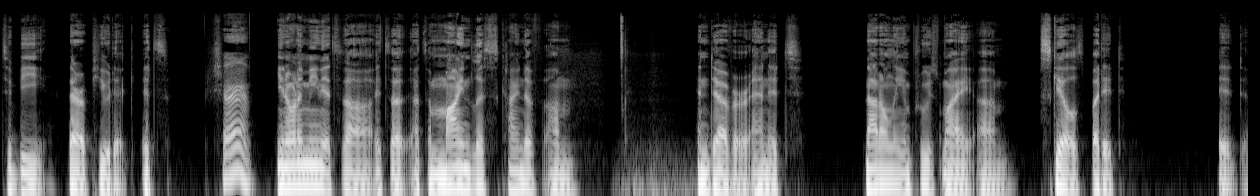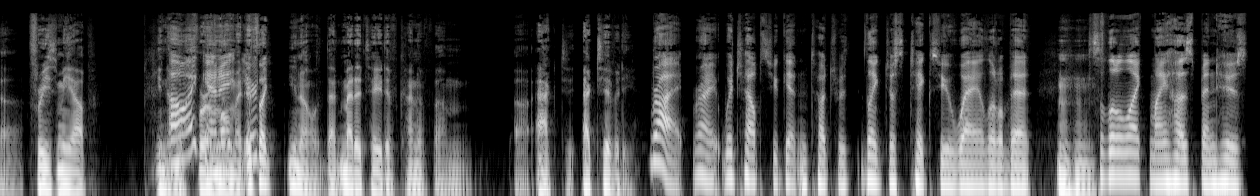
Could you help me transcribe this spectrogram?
to be therapeutic. It's Sure. you know what I mean. It's a it's a it's a mindless kind of um, endeavor, and it not only improves my um, skills, but it it uh, frees me up. You know, Oh, for a get it. moment. It's like you know that meditative kind of um, uh, act activity. Right, right, which helps you get in touch with, like, just takes you away a little bit. Hmm It's a little like my husband who's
